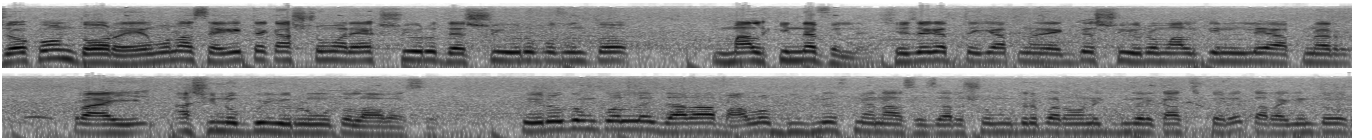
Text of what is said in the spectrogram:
যখন ধরে, এমন আছে একটা কাস্টমার একশো ইউরো দেড়শো ইউরো পর্যন্ত মাল কিনা ফেলে। সেই জায়গার থেকে আপনার এক দেড়শো ইউরো মাল কিনলে আপনার প্রায় আশি নব্বই ইউরোর মতো লাভ আছে। তো এরকম করলে যারা ভালো বিজনেসম্যান আছে, যারা সমুদ্রের পাড়ে অনেক দিন ধরে কাজ করে, তারা কিন্তু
